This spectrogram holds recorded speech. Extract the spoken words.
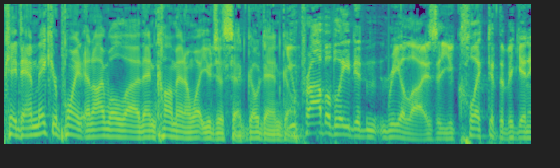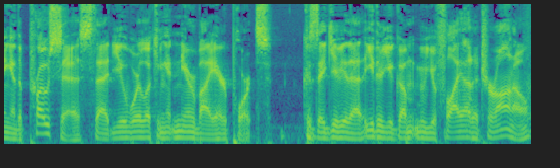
Okay, Dan, make your point, and I will uh, then comment on what you just said. Go, Dan. Go. You probably didn't realize that you clicked at the beginning of the process that you were looking at nearby airports because they give you that either you go you fly out of Toronto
